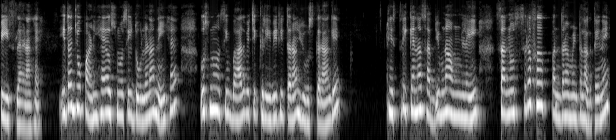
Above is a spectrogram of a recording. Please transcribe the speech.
ਪੀਸ ਲੈਣਾ ਹੈ। ਇਹਦਾ ਜੋ ਪਾਣੀ ਹੈ ਉਸ ਨੂੰ ਅਸੀਂ ਡੋਲਣਾ ਨਹੀਂ ਹੈ। ਉਸ ਨੂੰ ਅਸੀਂ ਬਾਅਦ ਵਿੱਚ ਗ੍ਰੇਵੀ ਦੀ ਤਰ੍ਹਾਂ ਯੂਜ਼ ਕਰਾਂਗੇ। ਇਸ ਤਰੀਕੇ ਨਾਲ ਸਬਜ਼ੀ ਬਣਾਉਣ ਲਈ ਸਾਨੂੰ ਸਿਰਫ 15 ਮਿੰਟ ਲੱਗਦੇ ਨੇ।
